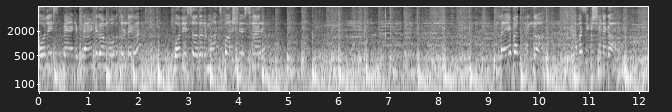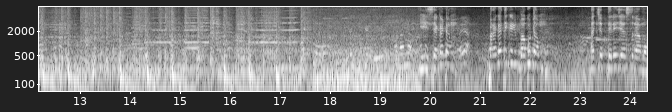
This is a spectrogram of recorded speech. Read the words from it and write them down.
పోలీస్ బ్యాండ్ గ్రాండ్గా మోగుతుండగా పోలీస్ సోదరులు మార్చ్ పాస్ చేస్తున్నారు. లయబద్ధంగా క్రమశిక్షణగా. ఈ శకటం ప్రగతికి బగుటం అని చెప్పి తెలియజేస్తున్నాము.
